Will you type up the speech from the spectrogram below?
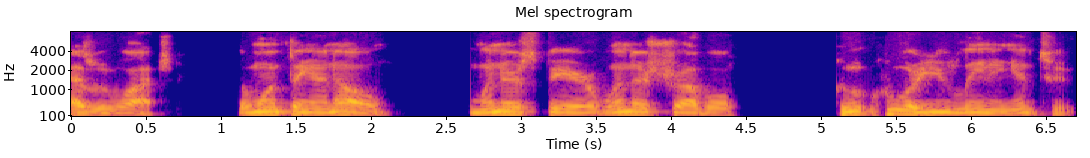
as we watch. The one thing I know when there's fear, when there's trouble, who who are you leaning into?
